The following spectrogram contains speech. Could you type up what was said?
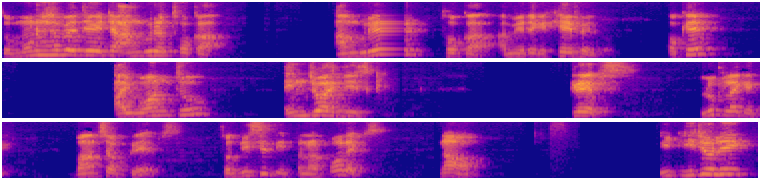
তো মনে হবে যে এটা আঙ্গুরের থোকা। আঙ্গুরের থোকা আমি এটাকে খেয়ে ফেলবো okay I want to enjoy this grapes look like a bunch of grapes. So this is epinal polyps. Now, it usually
